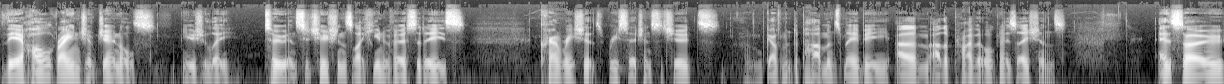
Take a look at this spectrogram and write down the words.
their whole range of journals, usually to institutions like universities, Crown Research Research Institutes, um, government departments, maybe um, other private organisations, and so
